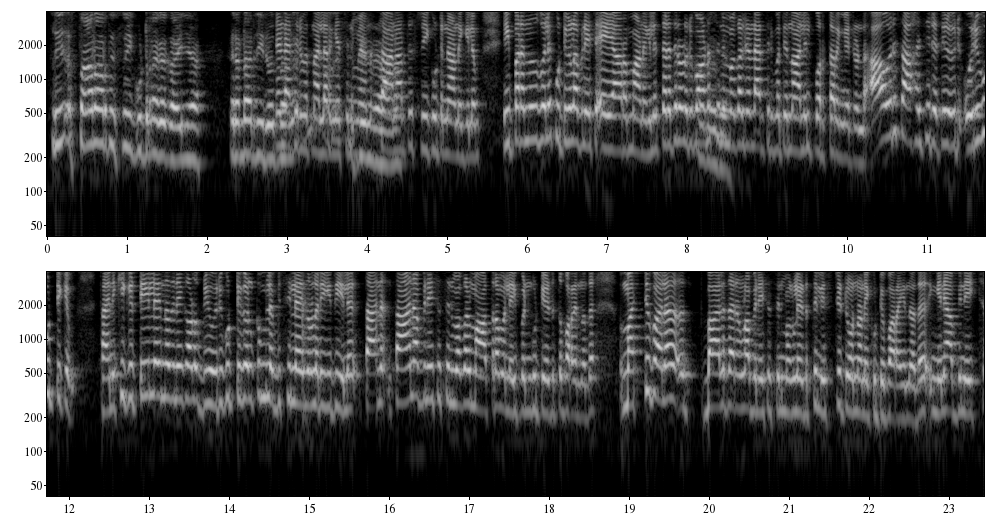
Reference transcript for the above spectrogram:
സ്ത്രീ സ്ഥാനാർത്ഥി സ്ത്രീ കുട്ടനൊക്കെ കഴിഞ്ഞ രണ്ടായിരത്തി ഇരുപത്തിനാലിൽ ഇറങ്ങിയ സിനിമയാണ്. സ്ഥാനാർത്ഥി ശ്രീകുട്ടനാണെങ്കിലും ഈ പറയുന്നത് പോലെ കുട്ടികൾ അഭിനയിച്ച എ ആർ എം ആണെങ്കിലും ഇത്തരത്തിലുള്ള ഒരുപാട് സിനിമകൾ രണ്ടായിരത്തി ഇരുപത്തിനാലിൽ പുറത്തിറങ്ങിയിട്ടുണ്ട്. ആ ഒരു സാഹചര്യത്തിൽ ഒരു ഒരു കുട്ടിക്കും തനിക്ക് കിട്ടിയില്ല എന്നതിനേക്കാൾ ഉപരി ഒരു കുട്ടികൾക്കും ലഭിച്ചില്ല എന്നുള്ള രീതിയിൽ താൻ താൻ അഭിനയിച്ച സിനിമകൾ മാത്രമല്ല ഈ പെൺകുട്ടി എടുത്തു പറയുന്നത്. മറ്റു പല ബാലതാരങ്ങൾ അഭിനയിച്ച സിനിമകൾ എടുത്ത് ലിസ്റ്റ് ഇട്ടുകൊണ്ടാണ് ഈ കുട്ടി പറയുന്നത്. ഇങ്ങനെ അഭിനയിച്ച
